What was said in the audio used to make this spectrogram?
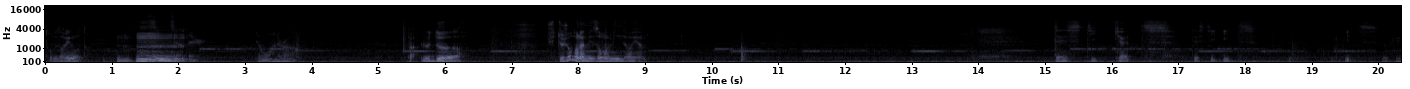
Trouve-en une autre. Off. Enfin, le dehors. Je suis toujours dans la maison, hein, mine de rien. Testy cat. Testy it. It, ok.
